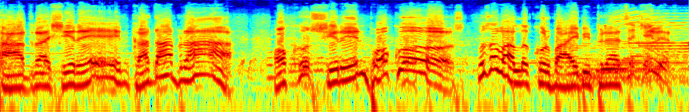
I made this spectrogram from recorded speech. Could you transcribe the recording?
Kadra şirin, kadabra. Hokus şirin pokus. Bu zavallı kurbağayı bir prense çevir.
